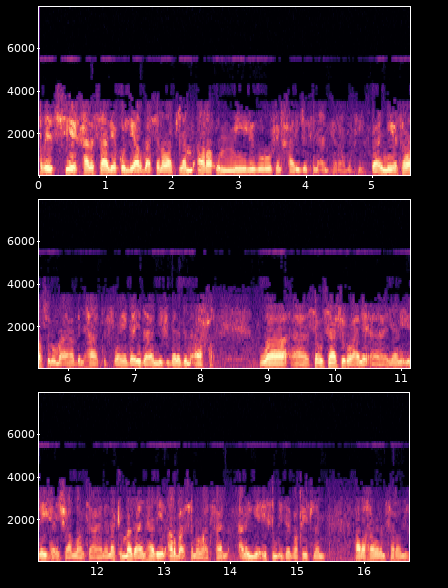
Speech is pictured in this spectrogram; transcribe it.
فضيلة الشيخ هذا سؤال يقول لي أربع سنوات لم أرى أمي لظروف خارجة عن إرادتي وإني أتواصل معها بالهاتف وهي بعيدة عني في بلد آخر وسأسافر علي يعني إليها إن شاء الله تعالى لكن ماذا عن هذه الأربع سنوات؟ هل علي إثم إذا بقيت لم أرها ولم ترني؟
